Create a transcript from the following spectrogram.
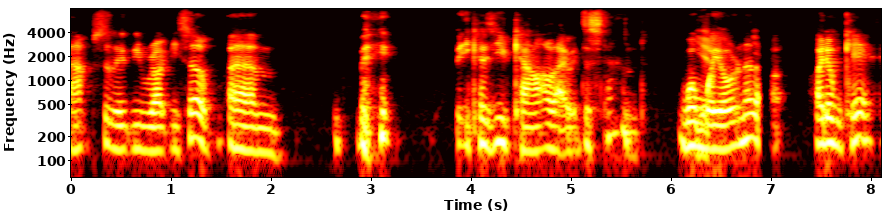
Absolutely rightly so. Um, because you cannot allow it to stand one yeah. way or another. I don't care.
